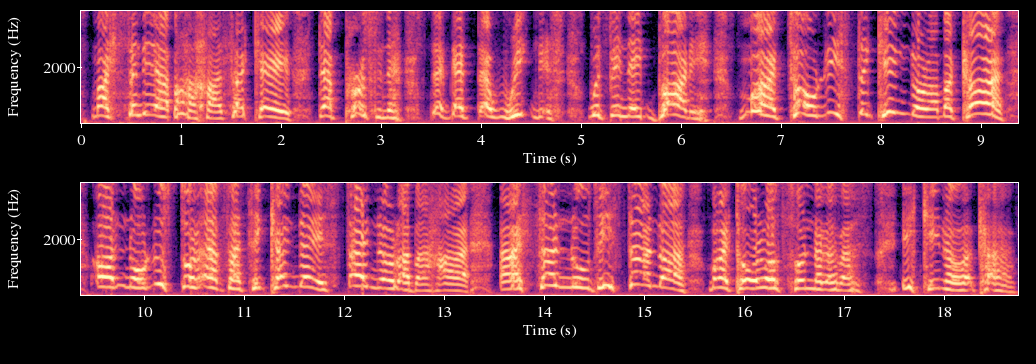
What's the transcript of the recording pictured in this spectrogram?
that person that, that, that weakness within their body, my tolista kindle Abaka, oh no, Lustor Afatikanda Estano Rabaha, Asanu Distana, Michael Losonarabas, Ikinawaka,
